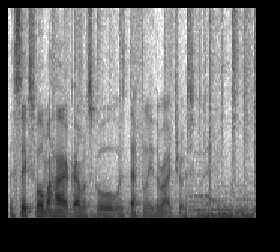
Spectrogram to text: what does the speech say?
The sixth form at Harrogate Grammar School was definitely the right choice for me.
